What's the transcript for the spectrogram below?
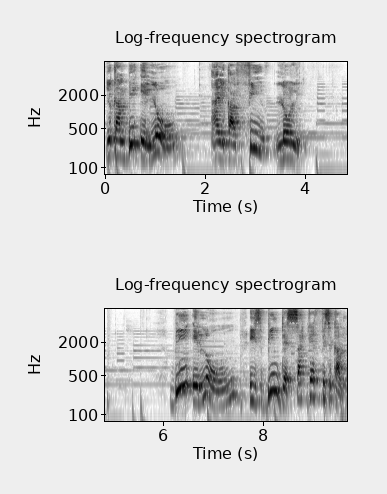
You can be alone and you can feel lonely. Being alone is being deserted physically,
